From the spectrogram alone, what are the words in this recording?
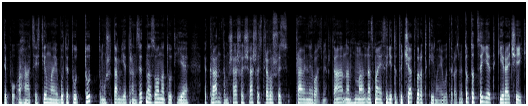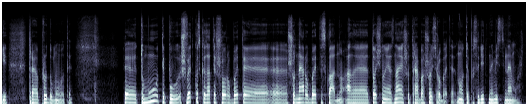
типу, ага, цей стіл має бути тут, тут, тому що там є транзитна зона, тут є екран, там ще щось, ще щось, треба щось правильний розмір. Та? Нам, нас має сидіти тут четверо, такий має бути розмір. Тобто це є такі речі, які треба продумувати. Е, Тому, типу, швидко сказати, що робити, е, що не робити, складно. Але точно я знаю, що треба щось робити. Ну, типу, сидіти на місці не можна.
